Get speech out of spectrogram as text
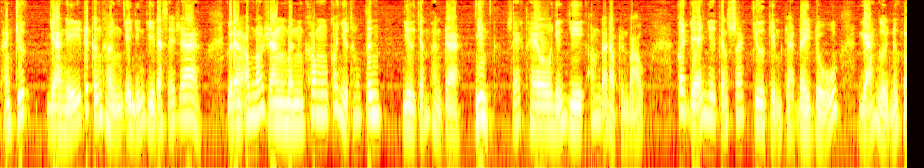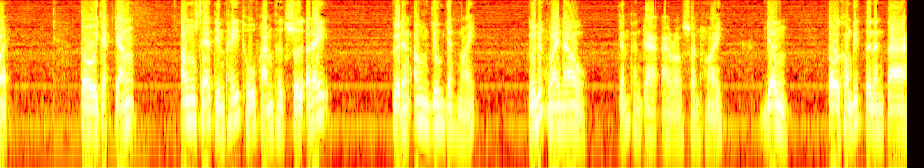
tháng trước và nghĩ rất cẩn thận về những gì đã xảy ra. Người đàn ông nói rằng mình không có nhiều thông tin như chánh thanh tra, nhưng xét theo những gì ông đã đọc trên báo, có vẻ như cảnh sát chưa kiểm tra đầy đủ gã người nước ngoài. Tôi chắc chắn ông sẽ tìm thấy thủ phạm thực sự ở đấy. Người đàn ông vô danh nói. Người nước ngoài nào? Chánh thanh tra Aronson hỏi. Dân, tôi không biết tên anh ta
